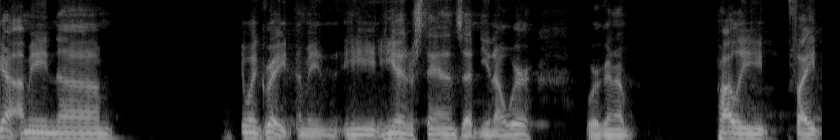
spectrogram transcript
Yeah, I mean, um, it went great. I mean, he he understands that you know we're we're going to probably fight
